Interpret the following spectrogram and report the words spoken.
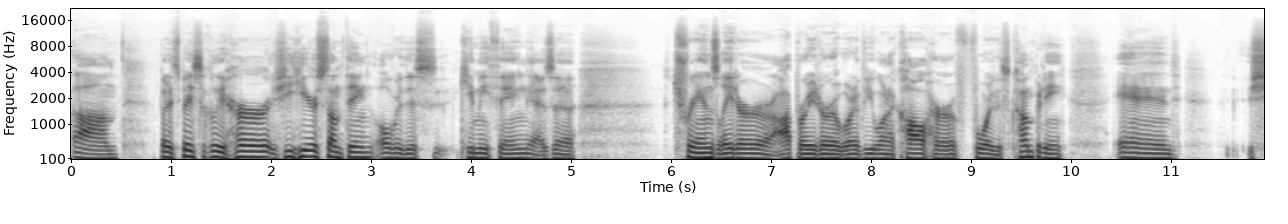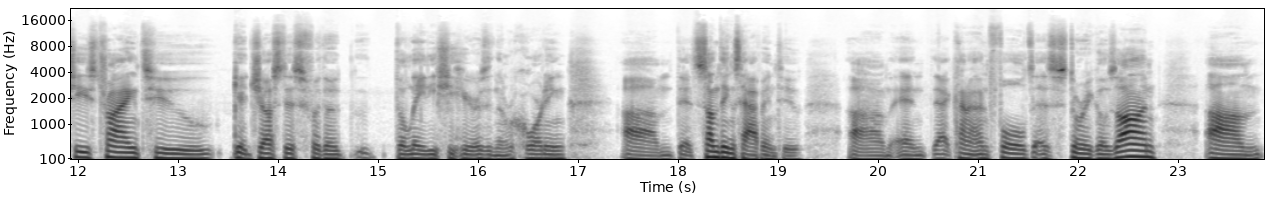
Um, but it's basically her. She hears something over this Kimi thing as a translator or operator or whatever you want to call her for this company, and she's trying to get justice for the the lady she hears in the recording um, that something's happened to, um, and that kind of unfolds as the story goes on. Um,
